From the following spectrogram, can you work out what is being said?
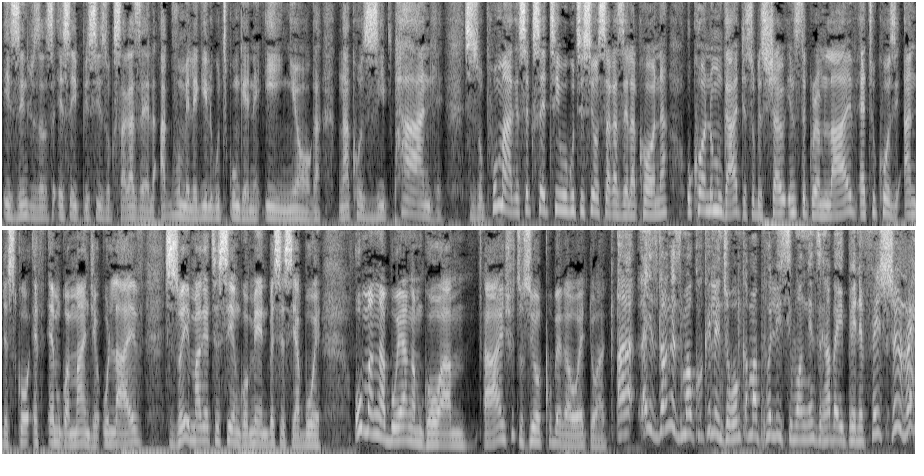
izindlu za SABC zokusakazela akuvumelekile ukuthi kungene inyoka ngakho ziphandle sizophuma ke sekusethiwe ukuthi siyosakazela khona. Ukhona umngadi sobe sishaya Instagram live @ukhozi_fm kwamanje u live sizoyimakethe siye ngomeni bese siyabuya. Uma ngingabuyanga mngowami hayi shuthu siyoqhubeka wedwa ke. Uh, as long as mawukhokhele nje wonke amapolisi wangenza ngaba yi-beneficiary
